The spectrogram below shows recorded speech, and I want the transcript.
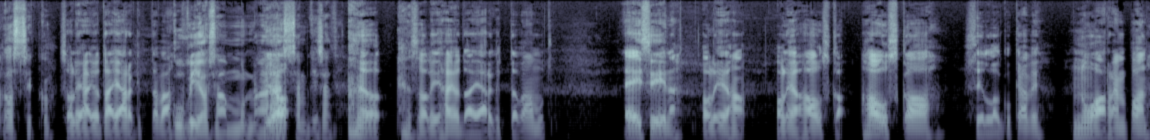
Klassikko. Se oli ihan jotain järkyttävää. Kuviosammunnan Joo. SM-kisat. Joo, se oli ihan jotain järkyttävää, mutta ei siinä. Oli ihan, oli ihan hauska, hauskaa silloin, kun kävi nuorempan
